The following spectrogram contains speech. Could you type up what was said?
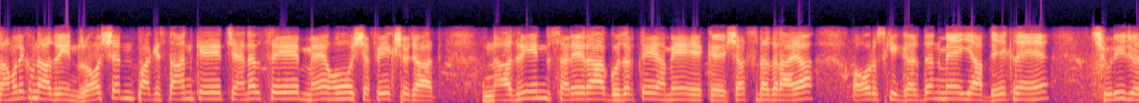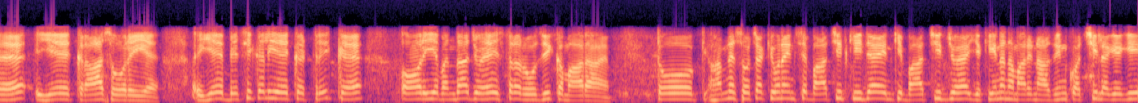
वालेकुम नाजरीन। रोशन पाकिस्तान के चैनल से मैं हूँ शफीक शुजात। नाजरीन, सरेरा गुजरते हमें एक शख्स नज़र आया और उसकी गर्दन में, ये आप देख रहे हैं, छुरी जो है, ये क्रॉस हो रही है। ये बेसिकली एक ट्रिक है और ये बंदा जो है इस तरह रोज़ी कमा रहा है। तो हमने सोचा क्यों ना इनसे बातचीत की जाए इनकी बातचीत जो है यकीनन हमारे नाजरीन को अच्छी लगेगी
